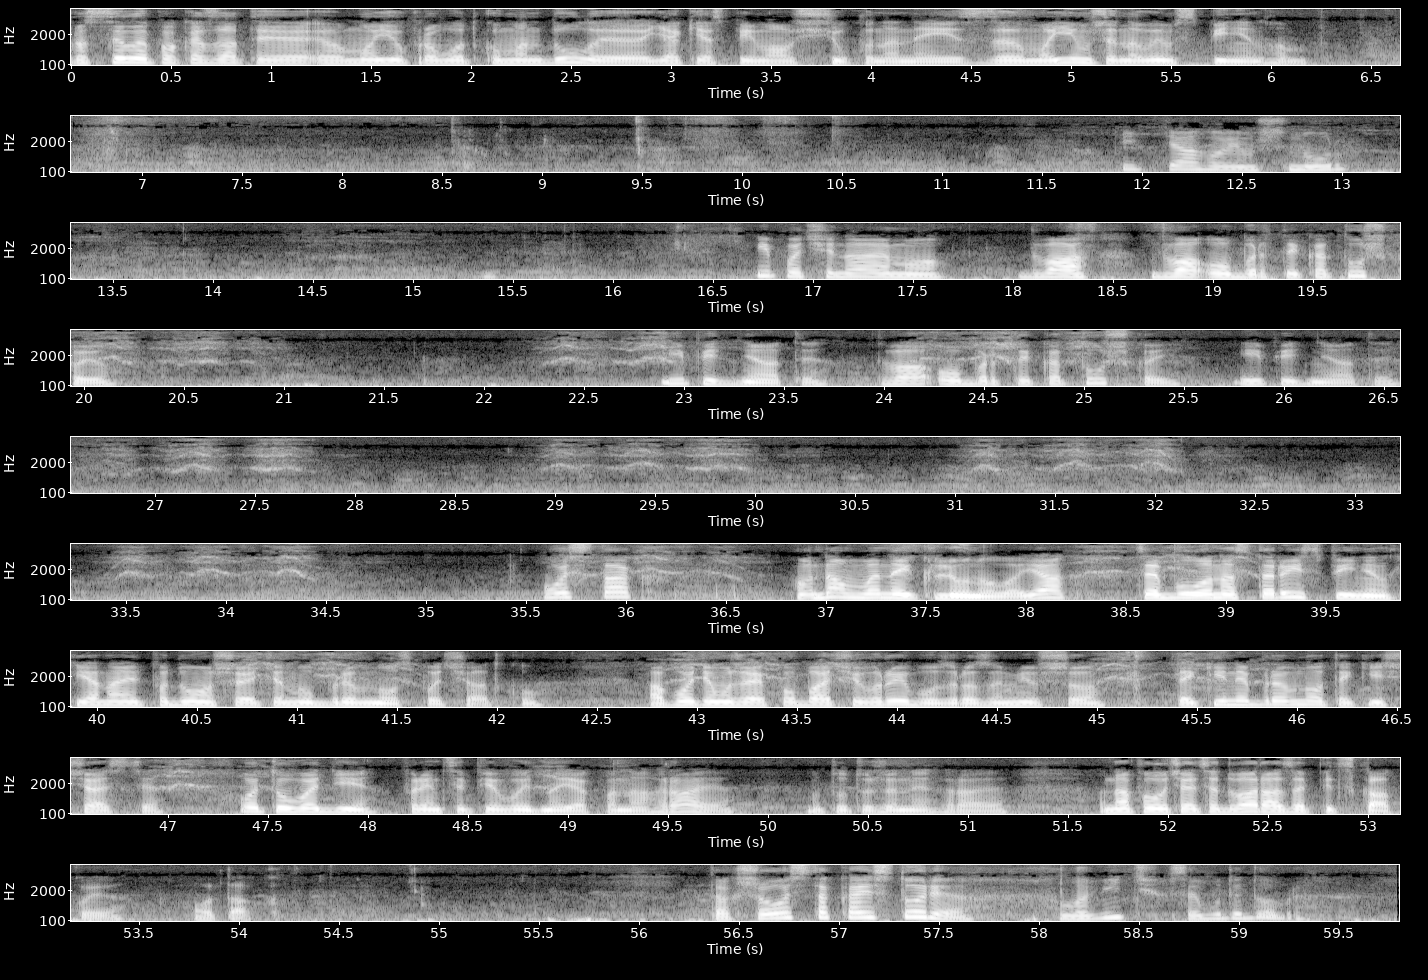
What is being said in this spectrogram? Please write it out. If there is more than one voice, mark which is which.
Speaker 1: Просили показати е, мою проводку мандули, як я спіймав щуку на неї з моїм же новим спінінгом. Підтягуємо шнур. І починаємо два, два оберти катушкою. І підняти. Два оберти катушкою і підняти. Ось так. Вона в мене і клюнула. Я, це було на старий спінінг, я навіть подумав, що я тягнув бревно спочатку. А потім, вже як побачив рибу, зрозумів, що такі не бревно, такі щастя. От у воді, в принципі, видно, як вона грає. Ну тут уже не грає. Вона, виходить, два рази підскакує. Отак. Так що ось така історія. Ловіть, все буде добре.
